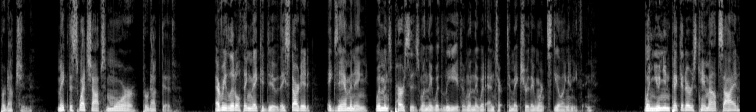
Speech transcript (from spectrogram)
production, make the sweatshops more productive. Every little thing they could do. They started examining women's purses when they would leave and when they would enter to make sure they weren't stealing anything. When union picketers came outside,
